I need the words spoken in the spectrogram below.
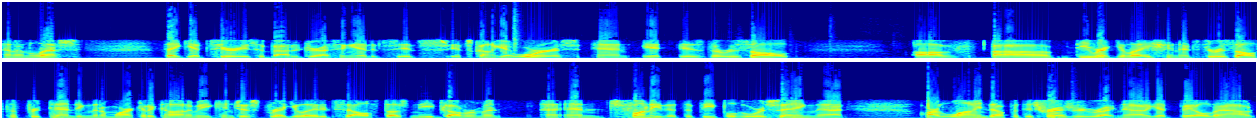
and unless they get serious about addressing it, it's it's it's going to get worse, and it is the result of uh, deregulation. It's the result of pretending that a market economy can just regulate itself, doesn't need government. And it's funny that the people who are saying that are lined up at the Treasury right now to get bailed out.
